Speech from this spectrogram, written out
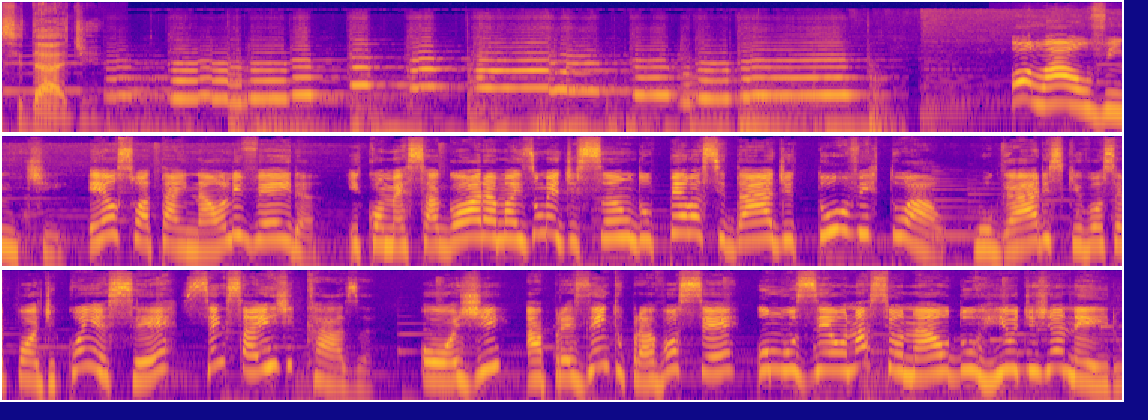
cidade. Olá, ouvinte! Eu sou a Tainá Oliveira e começa agora mais uma edição do Pela Cidade Tour Virtual lugares que você pode conhecer sem sair de casa. Hoje apresento para você o Museu Nacional do Rio de Janeiro.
